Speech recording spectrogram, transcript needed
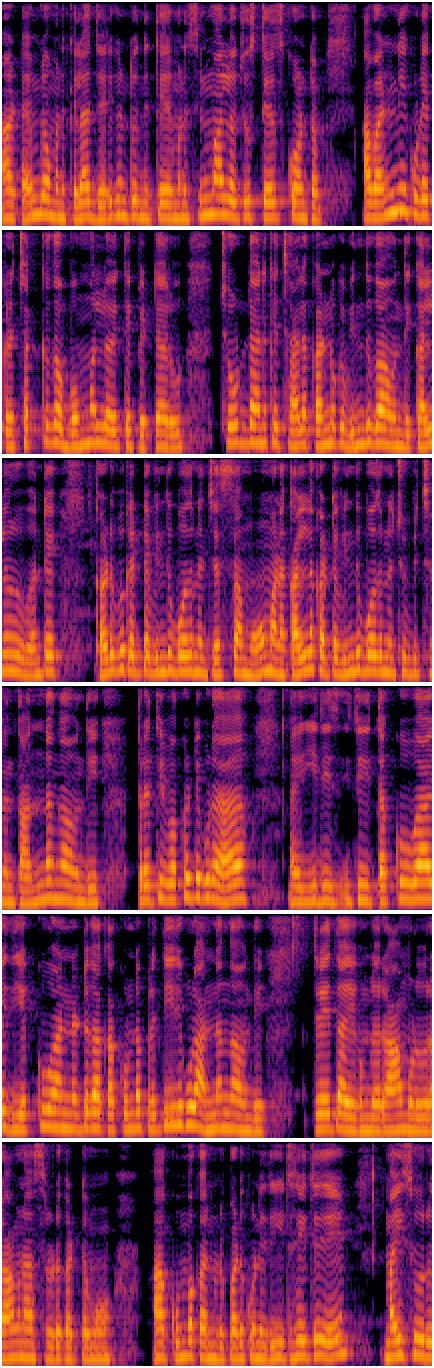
ఆ టైంలో మనకి ఎలా జరిగింటుంది? మన సినిమాల్లో చూసి తెలుసుకుంటాం. అవన్నీ కూడా ఇక్కడ చక్కగా బొమ్మల్లో అయితే పెట్టారు. చూడడానికి చాలా కన్నుకు విందుగా ఉంది. కళ్ళు అంటే కడుపు కట్ట విందు భోజనం చేస్తాము మన కళ్ళ కట్ట విందు భోజనం చూపించినంత అందంగా ఉంది. ప్రతి ఒక్కటి కూడా ఇది ఇది తక్కువ ఇది ఎక్కువ అన్నట్టుగా కాకుండా ప్రతిదీ కూడా అందంగా ఉంది. త్రేతాయుగంలో రాముడు రావణాసురుడు కట్టము ఆ కుంభకర్ణుడు పడుకునేది. ఇటుసైతే మైసూరు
